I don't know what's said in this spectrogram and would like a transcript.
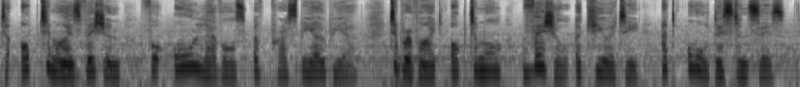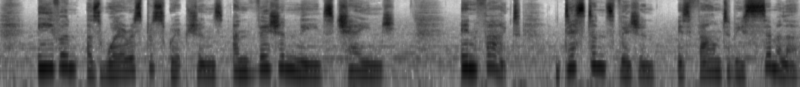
to optimize vision for all levels of presbyopia, to provide optimal visual acuity at all distances, even as wearers' prescriptions and vision needs change. In fact, distance vision is found to be similar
